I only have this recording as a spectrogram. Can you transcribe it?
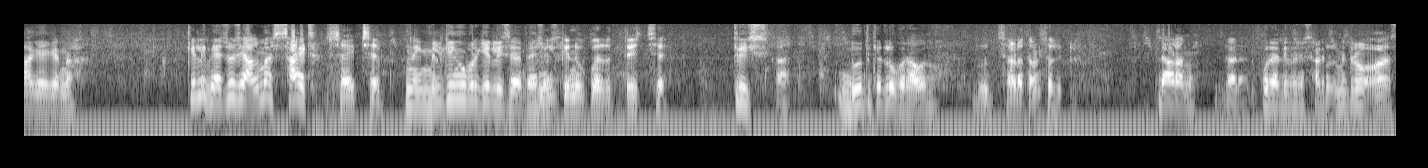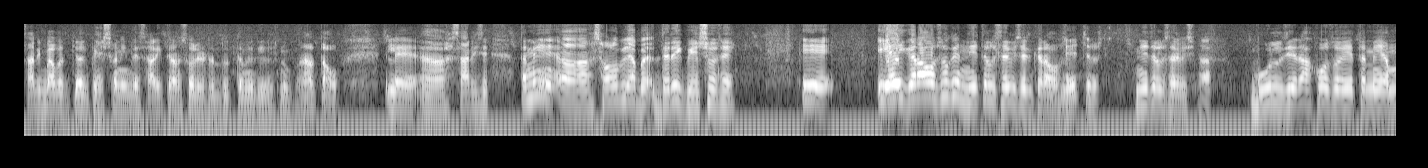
લાગે કે ના. કેટલી ભેંસો છે હાલમાં? સાઠ સાઠ છે. નહીં મિલ્કિંગ ઉપર કેટલી છે ભેંસો? મિલ્કિંગ ઉપર ત્રીસ છે. ત્રીસ? હા. દૂધ કેટલું ભરાવો દૂધ સાડા ત્રણસો લીટર. દાડાનું. દાડાનું. પૂરા દિવસનું સાડી મિત્રો સારી બાબત કહેવાય ભેંસોની અંદર સાડી ત્રણસો લીટર દૂધ તમે દિવસનું ભરાવતા હો. એટલે સારી છે. તમે સાંભળો આ દરેક ભેંસો છે એ એઆઈ કરાવો છો કે નેચરલ સર્વિસ જ કરાવો નેચરલ નેચરલ સર્વિસ બુલ જે રાખો છો એ તમે આમ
